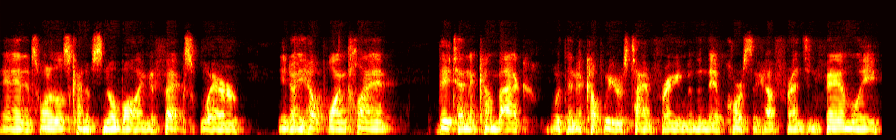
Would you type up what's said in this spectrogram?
And it's one of those kind of snowballing effects where, you know, you help one client they tend to come back within a couple years time frame and then they of course they have friends and family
